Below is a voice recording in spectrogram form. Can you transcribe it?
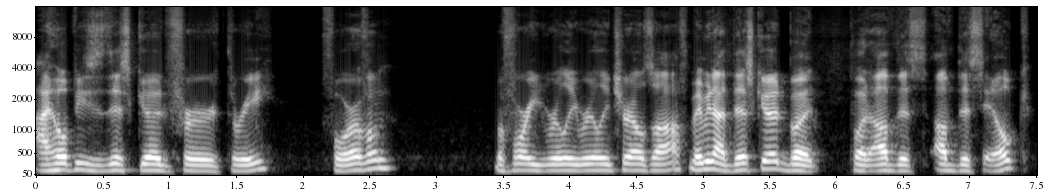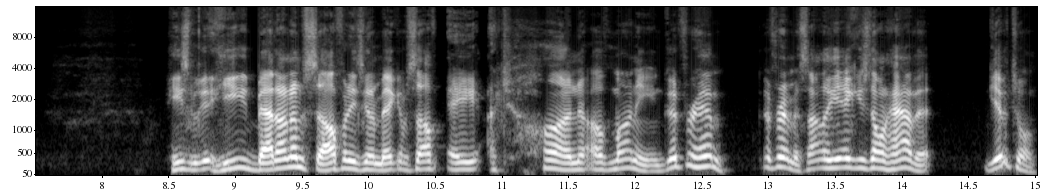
I hope he's this good for three, four of them before he really, really trails off. Maybe not this good, but, but of this, of this ilk. He's he bet on himself and he's going to make himself a, a ton of money and good for him. Good for him. It's not like the Yankees don't have it. Give it to him.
